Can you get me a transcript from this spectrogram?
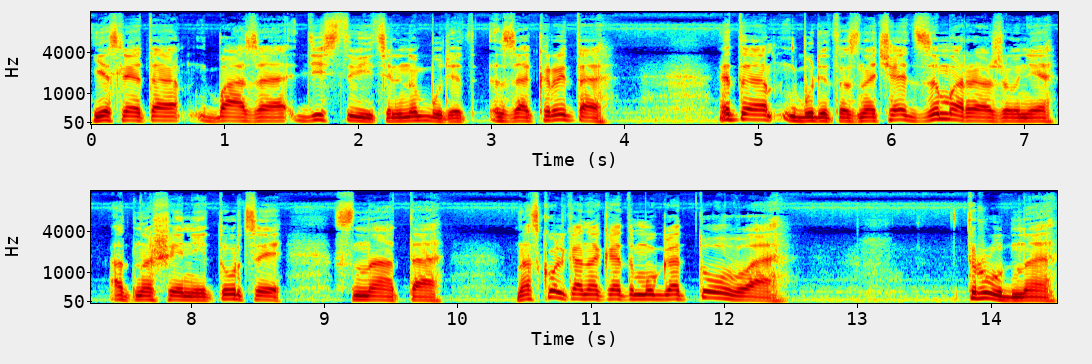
Если эта база действительно будет закрыта, это будет означать замораживание отношений Турции с НАТО. Насколько она к этому готова, трудно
